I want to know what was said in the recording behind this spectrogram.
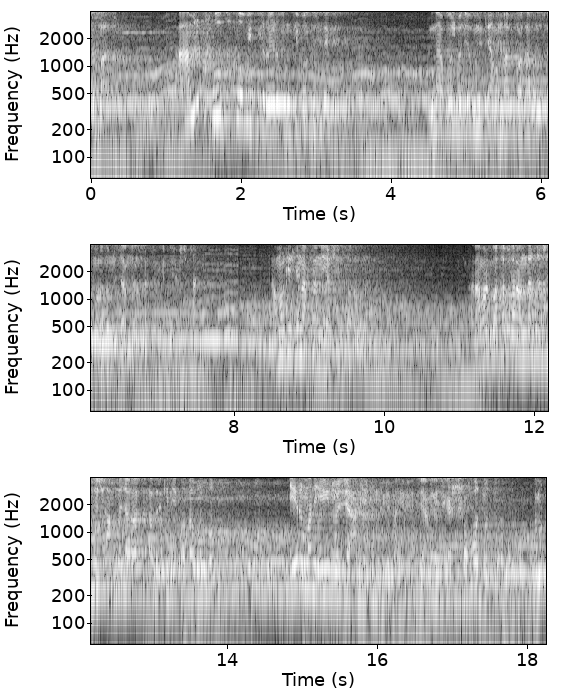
আল্লাহর জন্য। আমি খুব পবিত্র, এরকম কি বলতেছি দেখে? না বলব যে উনি তো এমন ভাবে কথা বলেছে মনে হয় জান্নাত সার্টিফিকেট নিয়ে আসছে। আমাকে এখানে আপনার নিয়ে আসছেন কথা বলার আর আমার কথা বলার আন্দাজ হচ্ছে যে সামনে যারা আছে তাদেরকে নিয়ে কথা বলব। এর মানে এই নয় যে আমি এখান থেকে বাইরে আছি, আমি নিজেকে সহযোগ করব কেমন?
